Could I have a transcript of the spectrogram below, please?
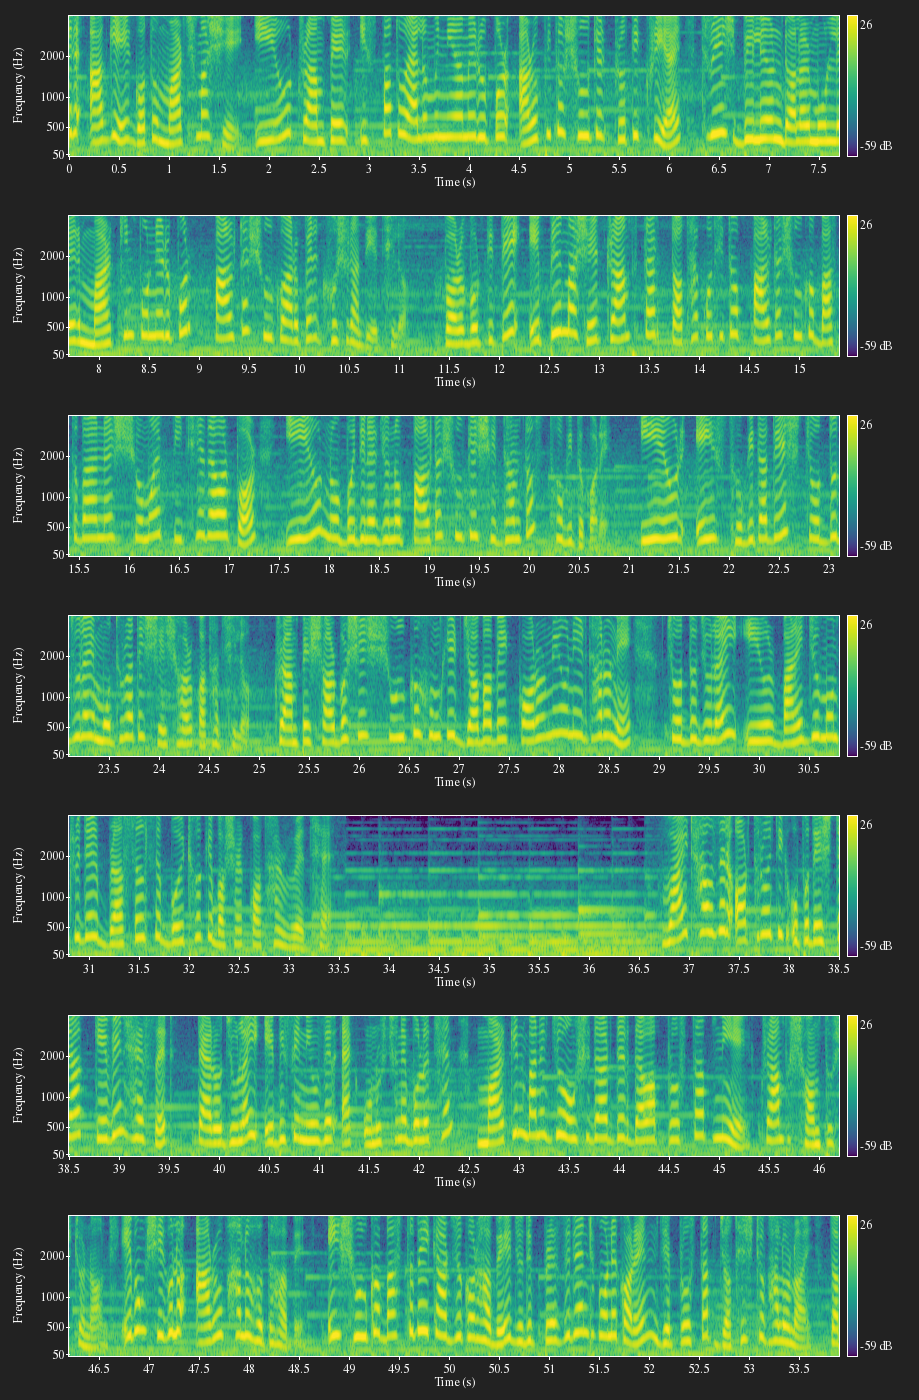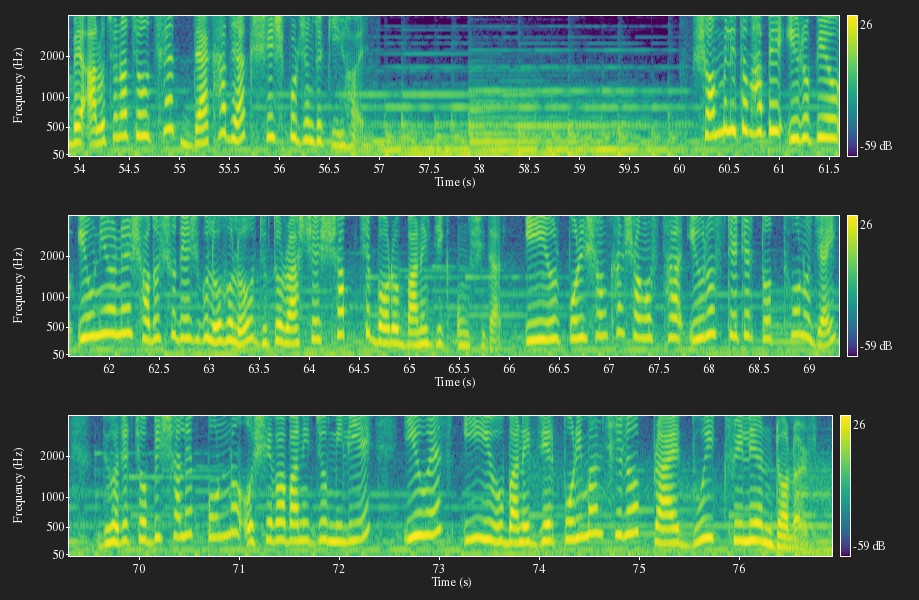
এর আগে গত মার্চ মাসে ইউ ট্রাম্পের ইস্পাত ও অ্যালুমিনিয়ামের উপর আরোপিত শুল্কের প্রতিক্রিয়ায় ত্রিশ বিলিয়ন ডলার মূল্যের মার্কিন পণ্যের উপর পাল্টা শুল্ক আরোপের ঘোষণা দিয়েছিল। পরবর্তীতে এপ্রিল মাসে ট্রাম্প তার তথাকথিত পাল্টা শুল্ক বাস্তবায়নের সময় পিছিয়ে দেওয়ার পর ইউ নব্বই দিনের জন্য পাল্টা শুল্কের সিদ্ধান্ত স্থগিত করে। ইউর এই স্থগিতাদেশ চোদ্দ জুলাই মধ্যরাতে শেষ হওয়ার কথা ছিল। ট্রাম্পের সর্বশেষ শুল্ক হুমকির জবাবে করণীয় নির্ধারণে চোদ্দ জুলাই ইউর বাণিজ্য মন্ত্রীদের ব্রাসেলসে বৈঠকে বসার কথা রয়েছে। হোয়াইট হাউসের অর্থনৈতিক উপদেষ্টা কেভিন হেসেট তেরো জুলাই এবিসি নিউজের এক অনুষ্ঠানে বলেছেন, মার্কিন বাণিজ্য অংশীদারদের দেওয়া প্রস্তাব নিয়ে ট্রাম্প সন্তুষ্ট নন এবং সেগুলো আরও ভালো হতে হবে। এই শুল্ক বাস্তবেই কার্যকর হবে যদি প্রেসিডেন্ট মনে করেন যে প্রস্তাব যথেষ্ট ভালো নয়। তবে আলোচনা চলছে, দেখা যাক শেষ পর্যন্ত কি হয়। সম্মিলিতভাবে ইউরোপীয় ইউনিয়নের সদস্য দেশগুলো হল যুক্তরাষ্ট্রের সবচেয়ে বড় বাণিজ্যিক অংশীদার। ইউর পরিসংখ্যান সংস্থা ইউরোস্টেটের তথ্য অনুযায়ী দু হাজার চব্বিশ সালে পণ্য ও সেবা বাণিজ্য মিলিয়ে ইউএস ইইউ বাণিজ্যের পরিমাণ ছিল প্রায় দুই ট্রিলিয়ন ডলার।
